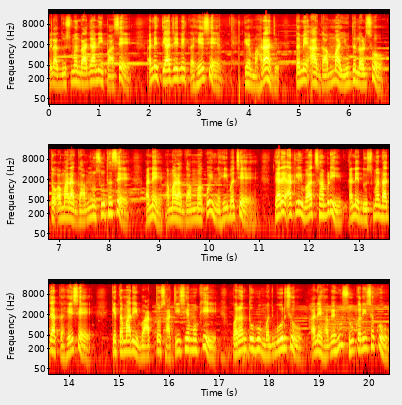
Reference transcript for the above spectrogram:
પેલા દુશ્મન રાજાની પાસે અને ત્યાં જઈને કહે છે કે, મહારાજ, તમે આ ગામમાં યુદ્ધ લડશો તો અમારા ગામનું શું થશે અને અમારા ગામમાં કોઈ નહીં બચે? ત્યારે આટલી વાત સાંભળી અને દુશ્મન રાજા કહે છે કે તમારી વાત તો સાચી છે મુખી, પરંતુ હું મજબૂર છું અને હવે હું શું કરી શકું?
